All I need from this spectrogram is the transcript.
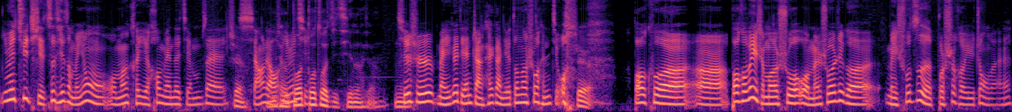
因为具体字体怎么用，我们可以后面的节目再详聊。因为多多做几期呢，想。嗯其实每一个点展开，感觉都能说很久。是，包括呃，包括为什么说我们说这个美术字不适合于正文，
